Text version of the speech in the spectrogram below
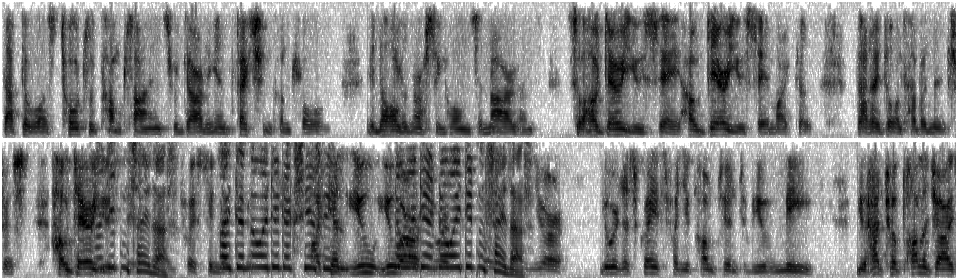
that there was total compliance regarding infection control in all the nursing homes in Ireland. So how dare you say, how dare you say, Michael, that I don't have an interest? How dare I you? I didn't say that. I'm twisting I didn't. No, I did. Excuse Michael, me. you, you no, are. I did, no, I didn't say that. You're, you were disgraced when you come to interview me. You had to apologise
